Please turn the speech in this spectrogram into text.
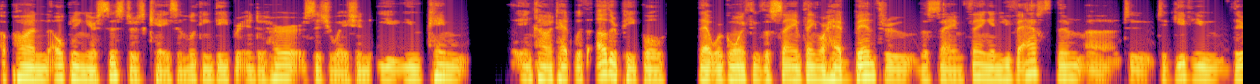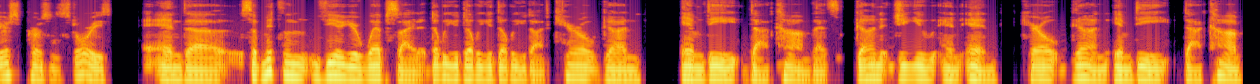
upon opening your sister's case and looking deeper into her situation, you, you came in contact with other people that were going through the same thing or had been through the same thing, and you've asked them uh, to to give you their personal stories and uh, submit them via your website at www.carolgunnmd.com. That's Gunn G U N N carolgunnmd.com.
